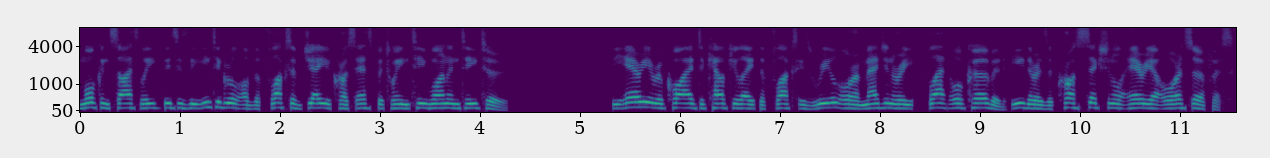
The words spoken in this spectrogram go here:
More concisely, this is the integral of the flux of j across s between t1 and t2. The area required to calculate the flux is real or imaginary, flat or curved, either as a cross-sectional area or a surface.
